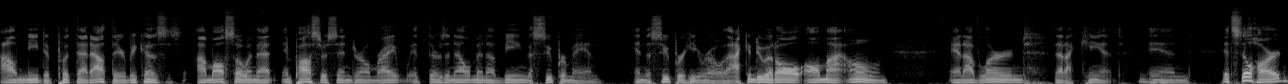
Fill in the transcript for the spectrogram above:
I'll need to put that out there because I'm also in that imposter syndrome, right? It, there's an element of being the Superman and the superhero. I can do it all on my own. And I've learned that I can't. Mm-hmm. And it's still hard.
